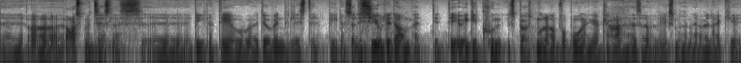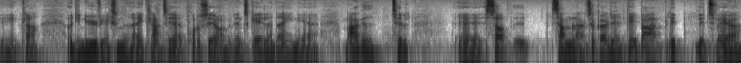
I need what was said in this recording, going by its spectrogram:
øh, og også med Teslas øh, biler. Det er, jo, det er jo ventelistebiler. Så det siger jo lidt om, at det, det er jo ikke kun et spørgsmål om, forbrugerne ikke er klar. Altså virksomhederne er jo heller ikke øh, helt klar. Og de nye virksomheder er ikke klar til at producere op i den skala, der egentlig er markedet til. Øh, så sammenlagt så gør det, at det er bare lidt, lidt sværere.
